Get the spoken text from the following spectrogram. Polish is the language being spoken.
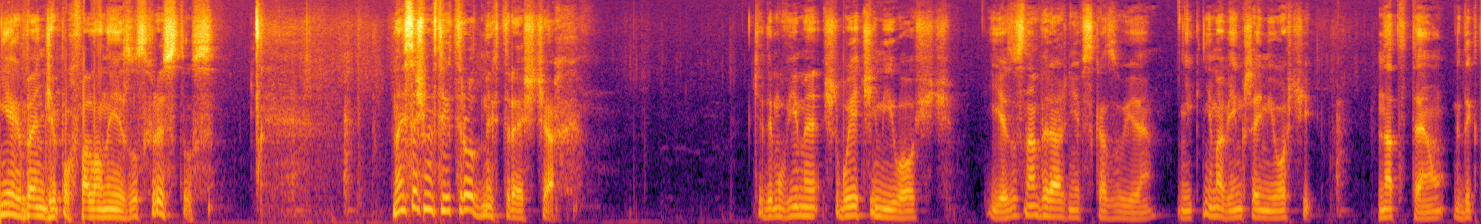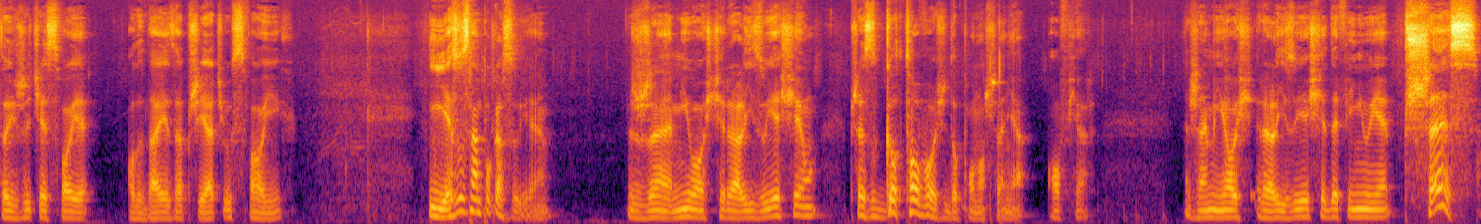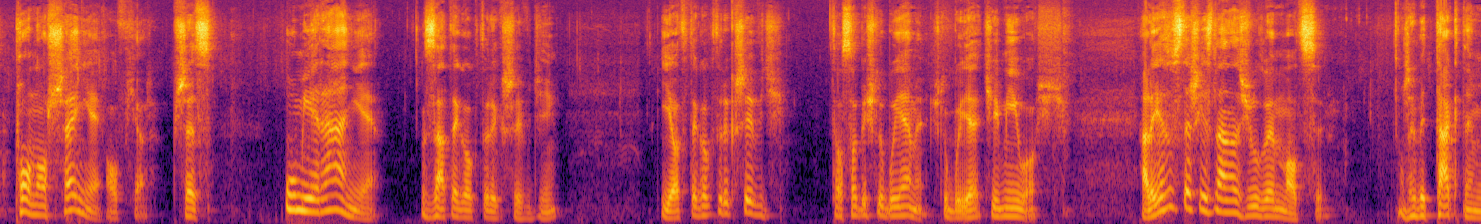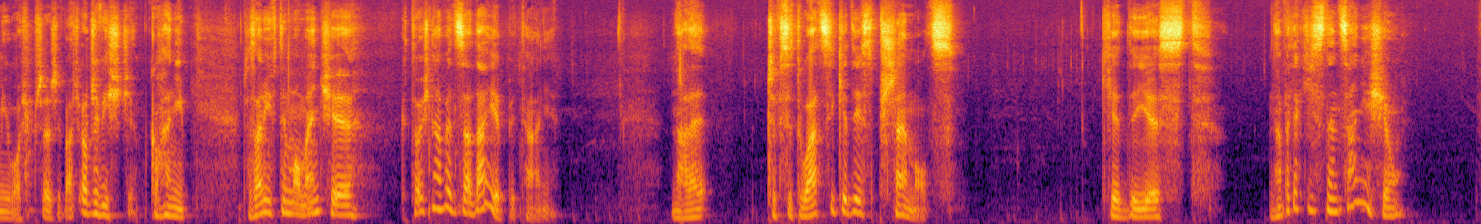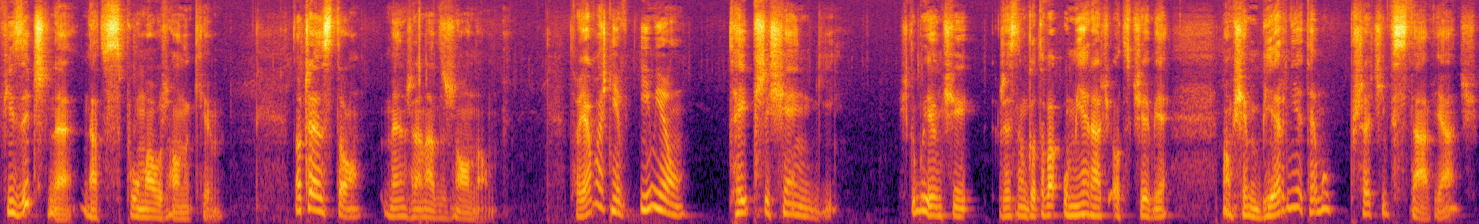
Niech będzie pochwalony Jezus Chrystus. No, jesteśmy w tych trudnych treściach. Kiedy mówimy, ślubuję Ci miłość, Jezus nam wyraźnie wskazuje, nikt nie ma większej miłości nad tę, gdy ktoś życie swoje oddaje za przyjaciół swoich. I Jezus nam pokazuje, że miłość realizuje się przez gotowość do ponoszenia ofiar. Że miłość realizuje się, definiuje przez ponoszenie ofiar, przez umieranie za tego, który krzywdzi i od tego, który krzywdzi. To sobie ślubujemy. Ślubuję Ci miłość. Ale Jezus też jest dla nas źródłem mocy, żeby tak tę miłość przeżywać. Oczywiście, kochani, czasami w tym momencie ktoś nawet zadaje pytanie, no ale czy w sytuacji, kiedy jest przemoc, kiedy jest nawet jakieś znęcanie się fizyczne nad współmałżonkiem, no często męża nad żoną, to ja właśnie w imię tej przysięgi ślubuję Ci, że jestem gotowa umierać od Ciebie, mam się biernie temu przeciwstawiać?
